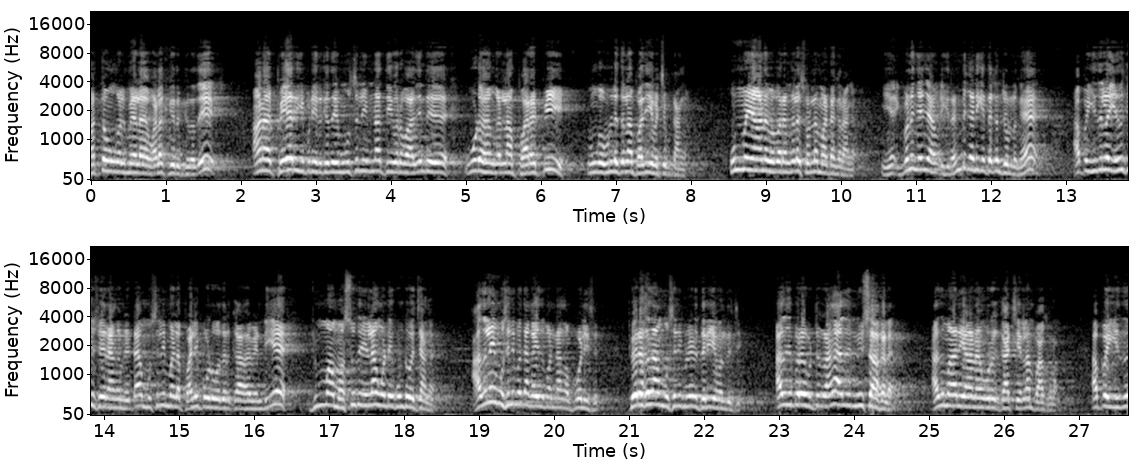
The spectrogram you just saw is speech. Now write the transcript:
மற்றவங்க மேலே வழக்கு இருக்கிறது ஆனால் பேர் இப்படி இருக்குது முஸ்லீம்னா தீவிரவாதின்னு ஊடகங்கள்லாம் பரப்பி உங்கள் உள்ளத்தெல்லாம் பதிய வச்சுவிட்டாங்க. உண்மையான விவரங்களை சொல்ல மாட்டேங்கிறாங்க. இவனும் செஞ்சா ரெண்டு கணிக்கத்தக்கன்னு சொல்லுங்க. அப்ப இதுல எதுக்கு செய்கிறாங்கன்னு கேட்டால் முஸ்லீம் பழி போடுவதற்காக வேண்டிய ஜும்மா மசூதியெல்லாம் கொண்டு கொண்டு வச்சாங்க. அதுலயும் முஸ்லீமை தான் கைது பண்ணாங்க போலீஸ். பிறகுதான் முஸ்லீம்னு தெரிய வந்துச்சு. அதுக்கு பிறகு விட்டுறாங்க அது நியூஸ் ஆகல. அது மாதிரியான ஒரு காட்சியெல்லாம் பார்க்குறோம் அப்ப இது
